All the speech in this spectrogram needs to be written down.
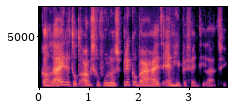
kan leiden tot angstgevoelens, prikkelbaarheid en hyperventilatie.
